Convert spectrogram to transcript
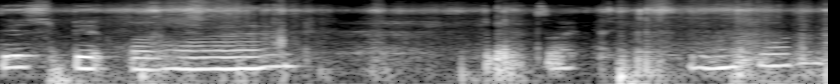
this bit behind. It's like important.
